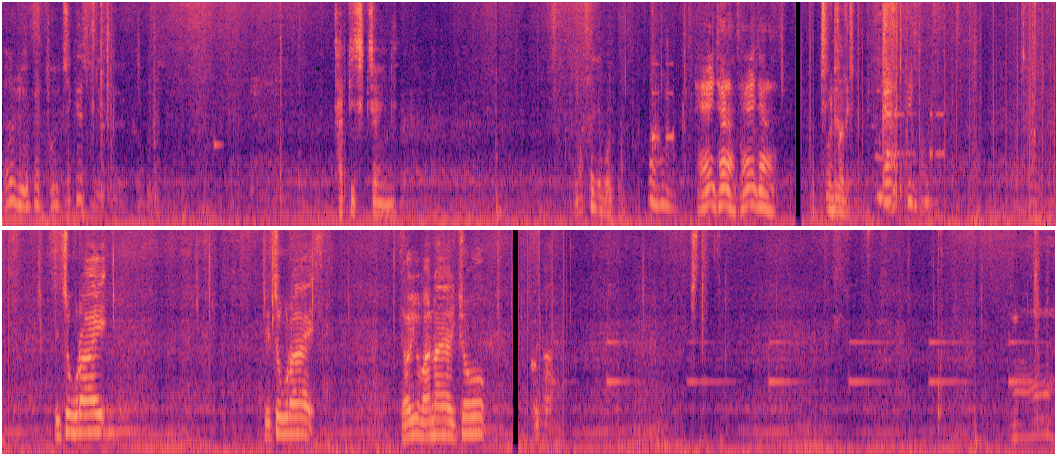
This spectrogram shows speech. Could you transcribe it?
오늘 옆에 돌 찍힐 수도 있어요. 닿기 직전이네. 막하게 못 괜찮아, 괜찮아. 우리. 이쪽으로 아이. 이쪽으로 아이. 여유 많아요 이쪽. 아,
